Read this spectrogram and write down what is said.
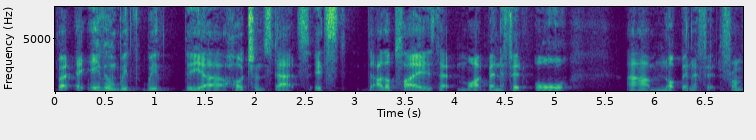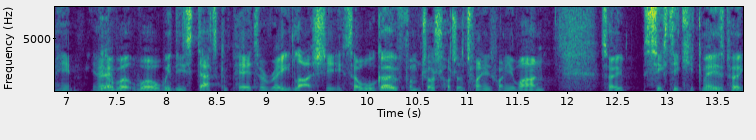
But even with with the uh, Hodgson stats, it's the other players that might benefit or um, not benefit from him. You know, Yeah. well, well, with his stats compared to Reed last year. So we'll go from Josh Hodgson 2021. So 60 kick meters per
